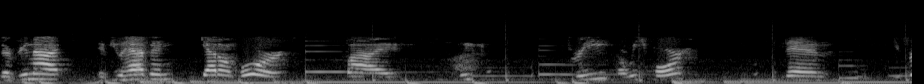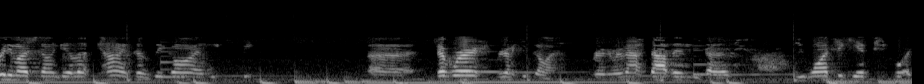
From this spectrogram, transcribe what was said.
So if you're not, if you haven't got on board by week three or week four, then you're pretty much going to get left behind because we're going week, week uh, February, we're going to keep going. We're, we're not stopping because we want to give people a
